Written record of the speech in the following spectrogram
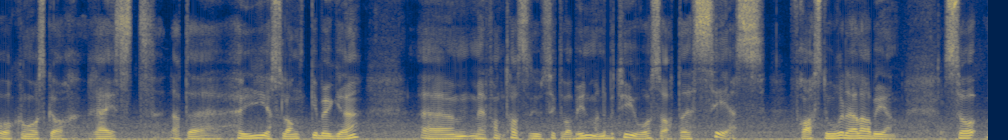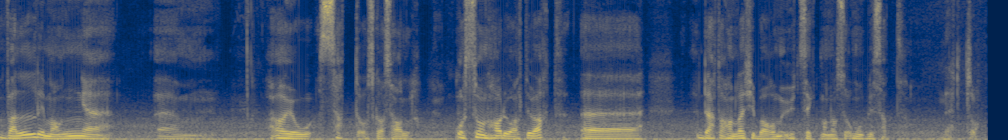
og kong Oskar reist dette høye, slanke bygget eh, med fantastisk utsikt over byen. Men det betyr jo også at det ses fra store deler av byen. Så veldig mange um, har jo sett Oscarshall. Og sånn har det jo alltid vært. Eh, dette handler ikke bare om utsikt, men også om å bli sett. Nettopp.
